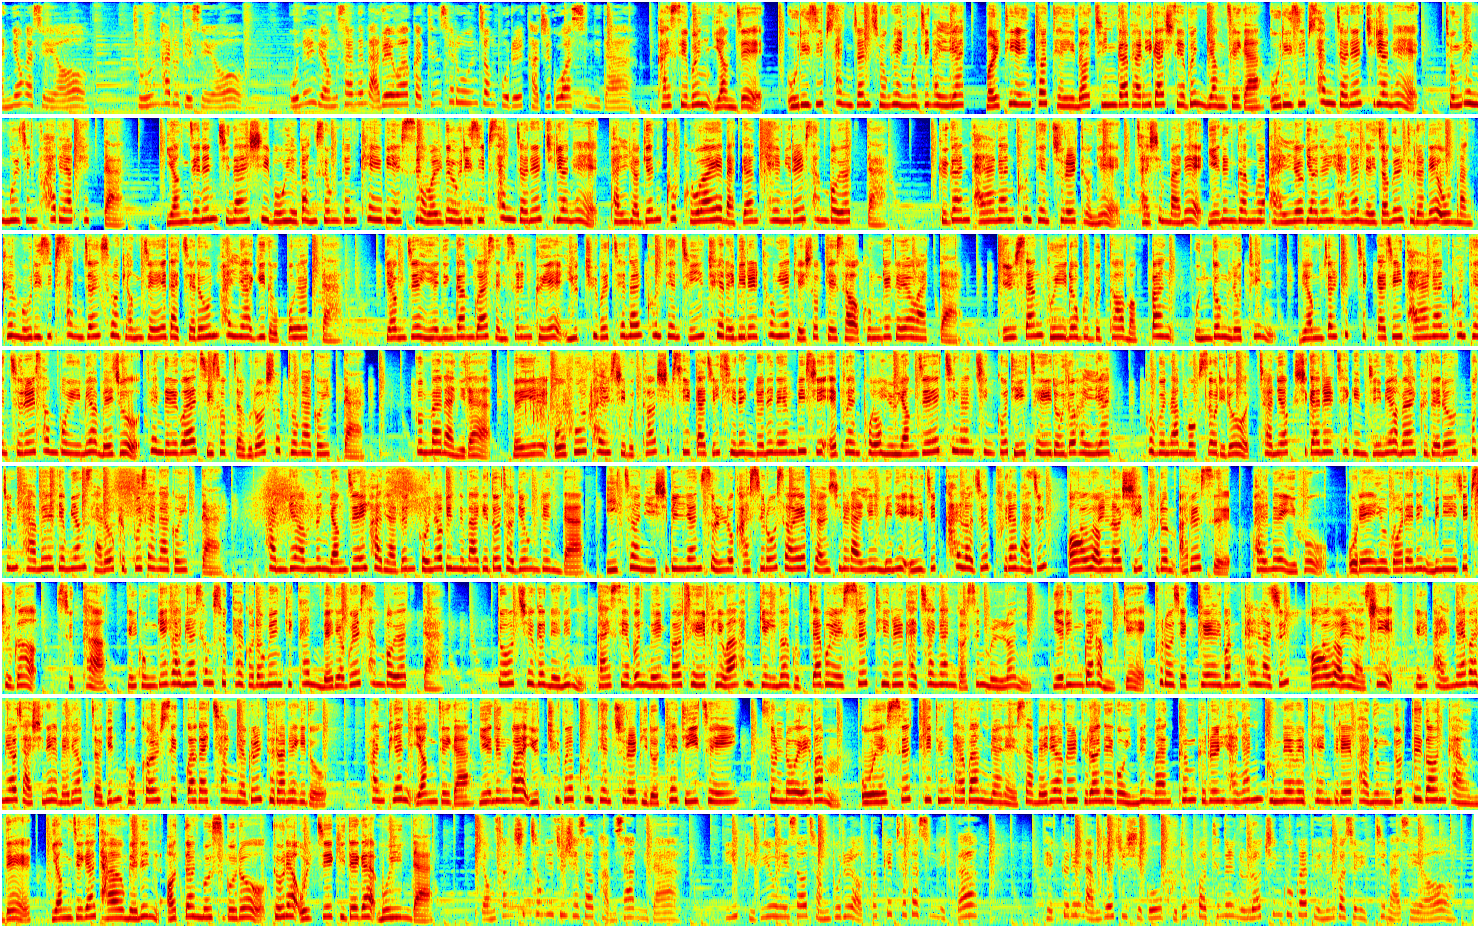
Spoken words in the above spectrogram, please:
안녕하세요. 좋은 하루 되세요. 오늘 영상은 아래와 같은 새로운 정보를 가지고 왔습니다. 갓세븐 영재, 우리집 상전 종횡무진 활약, 멀티엔터테이너 진가 발휘 갓세븐 영재가 우리집 상전에 출연해 종횡무진 활약했다. 영재는 지난 15일 방송된 KBS World 우리집 상전에 출연해 반려견 코코와의 막강 케미를 선보였다. 그간 다양한 콘텐츠를 통해 자신만의 예능감과 반려견을 향한 애정을 드러내온 만큼 우리 집 상전 속 영재의 다채로운 활약이 돋보였다. 영재 예능감과 센스는 그의 유튜브 채널 콘텐츠인 튈레비를 통해 계속해서 공개되어 왔다. 일상 브이로그부터 먹방, 운동 루틴, 명절 특집까지 다양한 콘텐츠를 선보이며 매주 팬들과 지속적으로 소통하고 있다. 뿐만 아니라 매일 오후 8시부터 10시까지 진행되는 MBC FM4U 영재의 친한 친구 DJ로도 활약, 포근한 목소리로 저녁 시간을 책임지며 말 그대로 꾸준함의 대명사로 급부상하고 있다. 한계 없는 영재의 활약은 본업인 음악에도 적용된다. 2021년 솔로 가수로서의 변신을 알린 미니 1집 칼러즈 프라마즈 어얼러시 프롬 아르스 발매 이후 올해 6월에는 미니 2집 수거 수카를 공개하며 성숙하고 로맨틱한 매력을 선보였다. 또 최근에는 가세븐 멤버 JP와 함께 인어국자 OST를 가창한 것은 물론 예린과 함께 프로젝트 앨범 칼러즈 어얼러시를 발매하며 자신의 매력적인 보컬 색과 가창력을 드러내기도 한편 영재가 예능과 유튜브 콘텐츠를 비롯해 DJ, 솔로 앨범, OST 등 다방면에서 매력을 드러내고 있는 만큼 그를 향한 국내외 팬들의 반응도 뜨거운 가운데 영재가 다음에는 어떤 모습으로 돌아올지 기대가 모인다. 영상 시청해주셔서 감사합니다. 이 비디오에서 정보를 어떻게 찾았습니까? 댓글을 남겨주시고 구독 버튼을 눌러 친구가 되는 것을 잊지 마세요.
